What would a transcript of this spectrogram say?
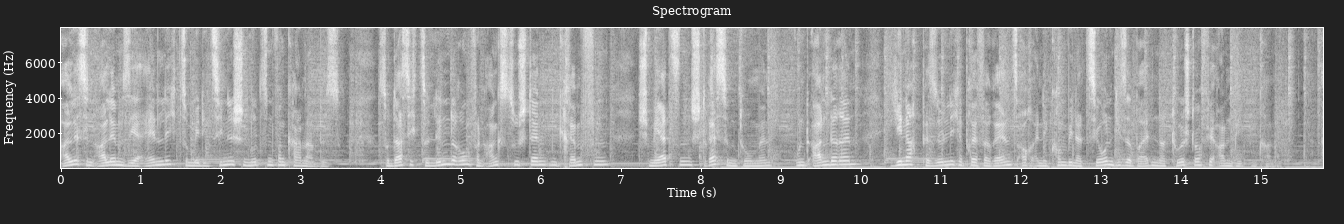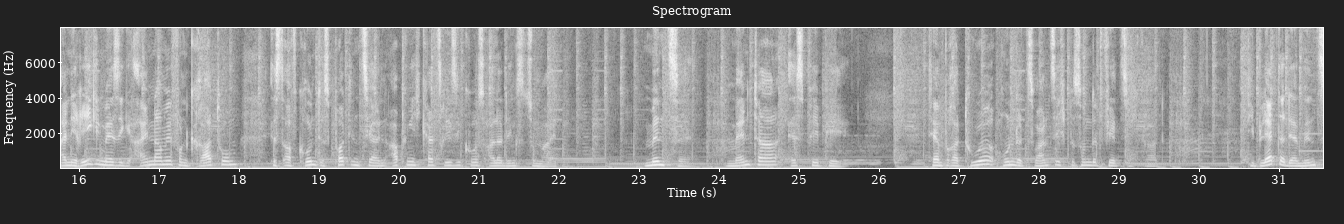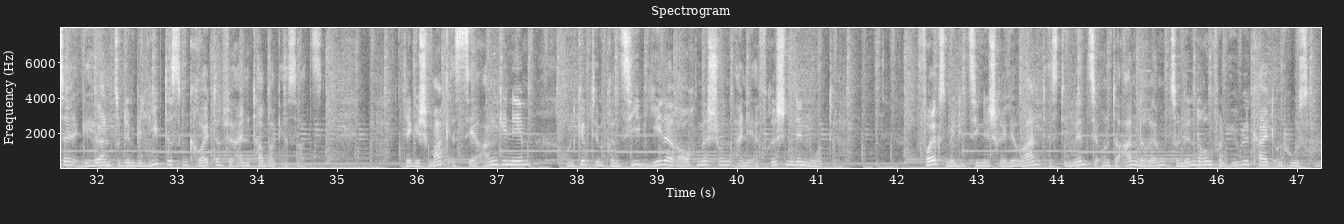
Alles in allem sehr ähnlich zum medizinischen Nutzen von Cannabis, sodass sich zur Linderung von Angstzuständen, Krämpfen, Schmerzen, Stresssymptomen und anderen, je nach persönlicher Präferenz, auch eine Kombination dieser beiden Naturstoffe anbieten kann. Eine regelmäßige Einnahme von Kratom ist aufgrund des potenziellen Abhängigkeitsrisikos allerdings zu meiden. Minze Menta spp Temperatur 120 bis 140 Grad. Die Blätter der Minze gehören zu den beliebtesten Kräutern für einen Tabakersatz. Der Geschmack ist sehr angenehm und gibt im Prinzip jeder Rauchmischung eine erfrischende Note. Volksmedizinisch relevant ist die Minze unter anderem zur Linderung von Übelkeit und Husten.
